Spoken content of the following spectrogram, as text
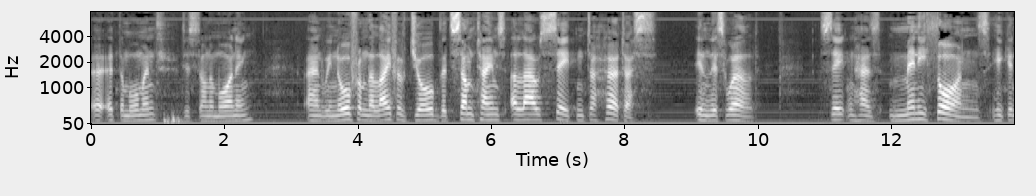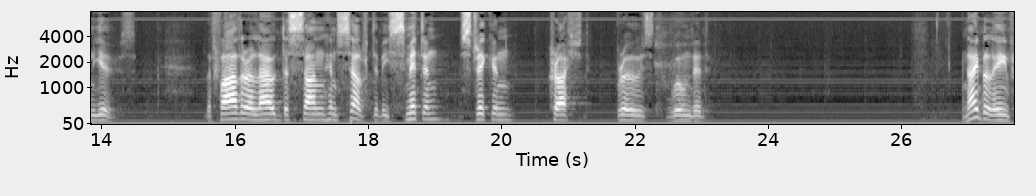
uh, at the moment, just on a morning. And we know from the life of Job that sometimes allows Satan to hurt us in this world. Satan has many thorns he can use. The Father allowed the Son himself to be smitten, stricken, crushed, bruised, wounded. And I believe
